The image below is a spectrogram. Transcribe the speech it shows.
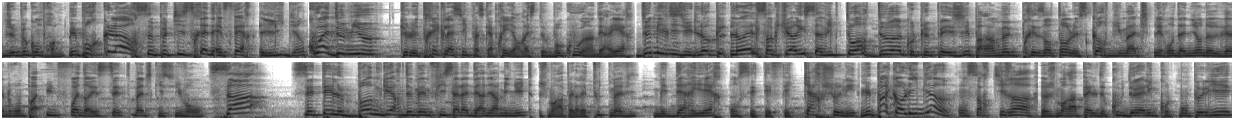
je peux comprendre. Mais pour clore ce petit thread FR Ligue 1, quoi de mieux que le très classique, parce qu'après il en reste beaucoup hein, derrière. 2018, l'OL sanctuarise sa victoire 2-1 contre le PSG par un mug présentant le score du match. Les Rondaniens ne gagneront pas une fois dans les 7 matchs qui suivront. Ça, c'était le banger de Memphis à la dernière minute, je m'en rappellerai toute ma vie. Mais derrière, on s'était fait carchonner. Mais pas qu'en Ligue 1 On sortira, euh, je m'en rappelle, de Coupe de la Ligue contre Montpellier,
